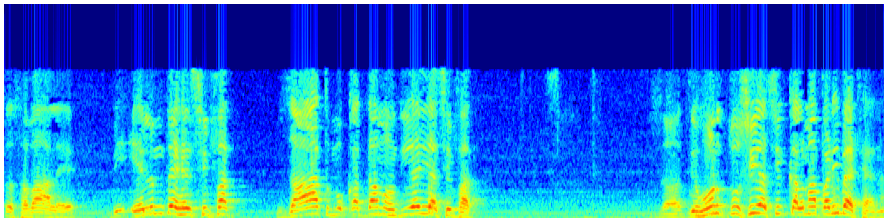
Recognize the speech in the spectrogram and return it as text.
تو سوال ہے بھی علم تے ہے صفت۔ ذات مقدم ہوندی ہے یا صفت؟ ذات ہوں تھی اسی کلمہ پڑھی بیٹھے ہیں نا۔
